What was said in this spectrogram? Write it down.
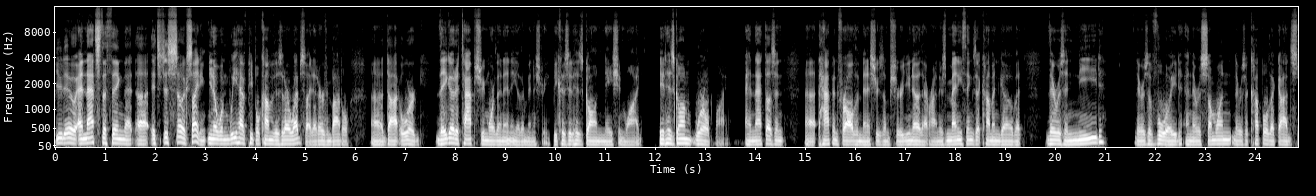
you do, and that's the thing that uh, it's just so exciting. You know, when we have people come visit our website at irvingbible.org, uh, they go to Tapestry more than any other ministry because it has gone nationwide. It has gone worldwide, and that doesn't uh, happen for all the ministries. I'm sure you know that, Ryan. There's many things that come and go, but there was a need there was a void and there is someone there is a couple that god's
